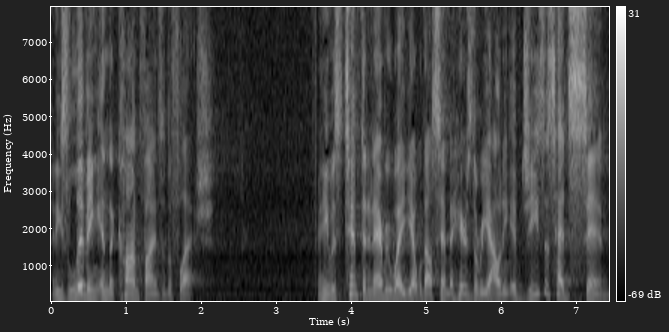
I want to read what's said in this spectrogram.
and he's living in the confines of the flesh. And he was tempted in every way, yet without sin. But here's the reality if Jesus had sinned,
